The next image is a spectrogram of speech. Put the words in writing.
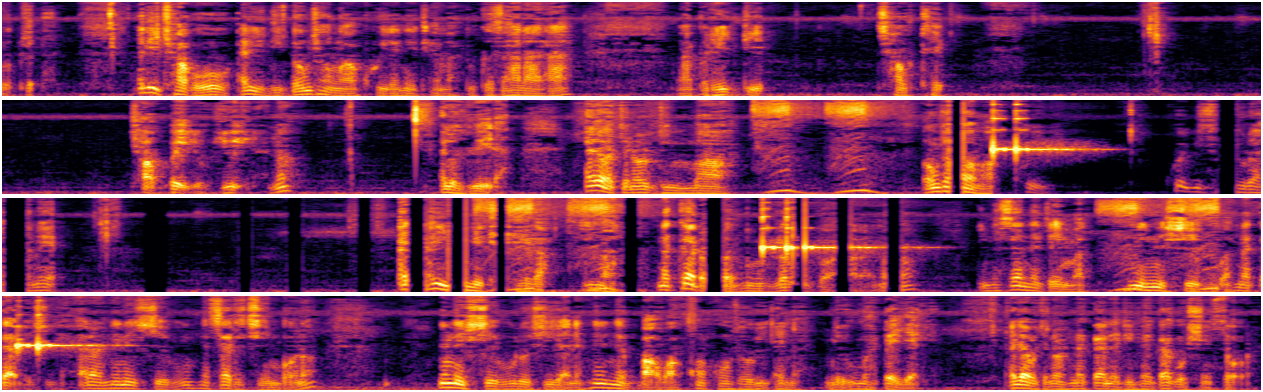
လို့ဖြစ်တယ်အဲ့ဒီ6ကိုအဲ့ဒီ365ခွေတဲ့နှစ်ထဲမှာသူကစားလာတာ ပရိတ်တိ6ထိပ်6ပိတ်လို့ရွေ့တာနော်အဲ့လိုရွေ့တာအဲ့တော့ကျွန်တော်ဒီမှာ3000မှာခွေခွေပြီးဆိုတာနဲ့အဲ့ဒီနေ့ကဒီမှာနှစ်ကတ်တော့သူလောက်သွားတာနော်ဒီ22ချိန်မှာနှစ်နှစ်ရှိဘူးနှစ်ကတ်ပဲရှိတယ်အဲ့တော့နှစ်နှစ်ရှိဘူး22ချိန်ပေါ့နော်နှစ်နှစ်ရှိဘူးလို့ရှိရတယ်နှစ်နှစ်ပါဝါခွန်ခွန်ဆိုပြီးအဲ့နဲ့မြေဦးမှာတက်ရိုက်အဲ့တော့ကျွန်တော်နှစ်ကတ်နဲ့ဒီနှစ်ကတ်ကိုရှင်းစော့တယ်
